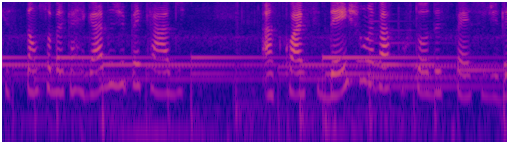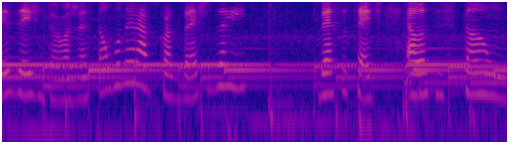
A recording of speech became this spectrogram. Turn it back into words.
que estão sobrecarregadas de pecados, as quais se deixam levar por toda espécie de desejo. Então elas já estão vulneráveis com as brechas ali. Verso 7. Elas estão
